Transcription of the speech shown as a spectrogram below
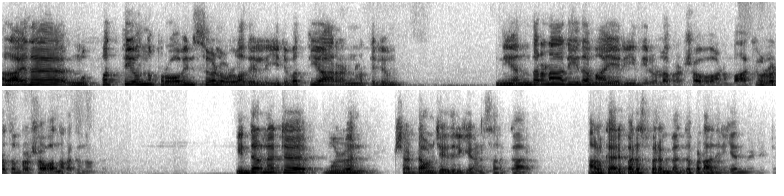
അതായത് മുപ്പത്തിയൊന്ന് പ്രോവിൻസുകൾ ഉള്ളതിൽ ഇരുപത്തിയാറ് എണ്ണത്തിലും നിയന്ത്രണാതീതമായ രീതിയിലുള്ള പ്രക്ഷോഭമാണ്. ബാക്കിയുള്ളിടത്തും പ്രക്ഷോഭം നടക്കുന്നുണ്ട്. ഇന്റർനെറ്റ് മുഴുവൻ ഷട്ട് ഡൗൺ ചെയ്തിരിക്കുകയാണ് സർക്കാർ. ആൾക്കാർ പരസ്പരം ബന്ധപ്പെടാതിരിക്കാൻ വേണ്ടിയിട്ട്.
